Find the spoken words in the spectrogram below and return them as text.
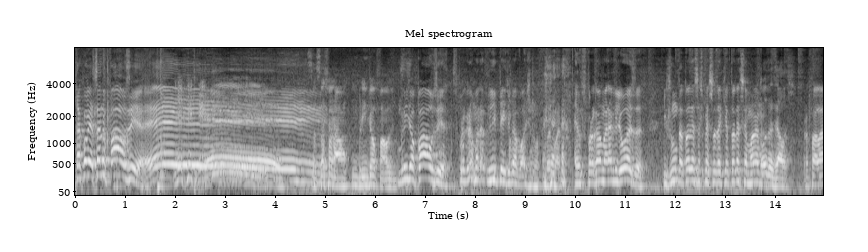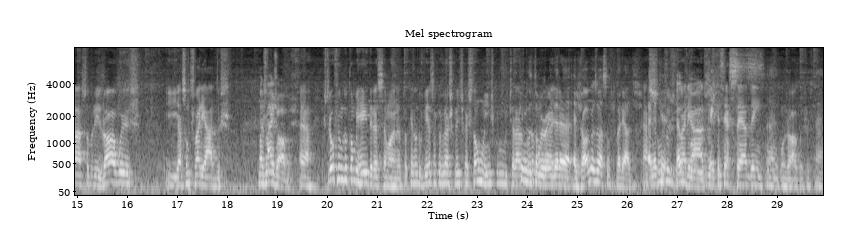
Tá começando o pause! Ei! Sensacional. Um brinde ao pause. Um brinde ao pause. Esse programa maravilhoso. Ih, perdi minha voz de novo. Foi embora. é esse programa maravilhoso que junta todas essas pessoas aqui toda semana Todas elas. para falar sobre jogos e assuntos variados. Mas mais jogos. É. Estreou o filme do Tomb Raider essa semana. Eu tô querendo ver, só que eu vi umas críticas tão ruins que me O tiraram filme toda do a Tomb. Raider é, é jogos ou assuntos variados? É que- assuntos é os variados dois. que intercedem com, É. com jogos. assim. É.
